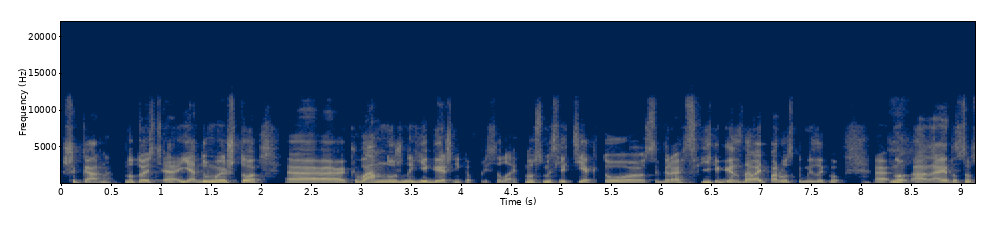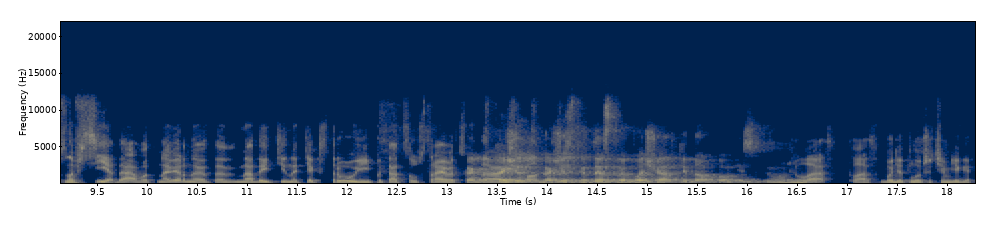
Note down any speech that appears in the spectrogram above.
Шикарно. Ну, то есть, я думаю, что э, к вам нужно ЕГЭшников присылать. Ну, в смысле, те, кто собираются ЕГЭ сдавать по русскому языку. Э, ну, а, а это, собственно, все, да? Вот, наверное, это надо идти на Text.ru и пытаться устраиваться. Как, в, качестве, в качестве тестовой площадки, да, вполне себе можно. Класс, класс. Будет лучше, чем ЕГЭ.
